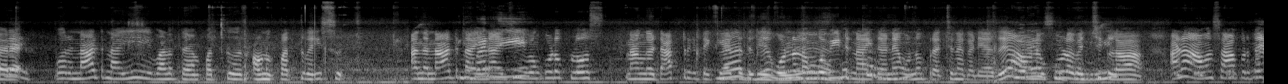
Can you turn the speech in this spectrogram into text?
வேற. ஒரு நாட்டு நாய் வளர்த்தேன் பத்து அவனுக்கு பத்து வயசு. அந்த நாட்டு நாய் என்னாச்சு இவன் கூட க்ளோஸ் நாங்கள் டாக்டர் கிட்ட கேட்டதுக்கு ஒன்றும் இல்லை உங்கள் வீட்டு நாய் தானே ஒன்றும் பிரச்சனை கிடையாது. அவனை கூட வச்சுக்கலாம். ஆனால் அவன் சாப்பிட்றத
